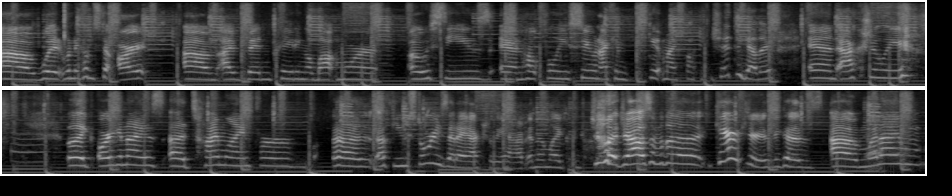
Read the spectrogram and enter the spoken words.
uh when, when it comes to art um i've been creating a lot more ocs and hopefully soon i can get my fucking shit together and actually like organize a timeline for uh, a few stories that I actually have, and then like draw, out some of the characters because um, when I'm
